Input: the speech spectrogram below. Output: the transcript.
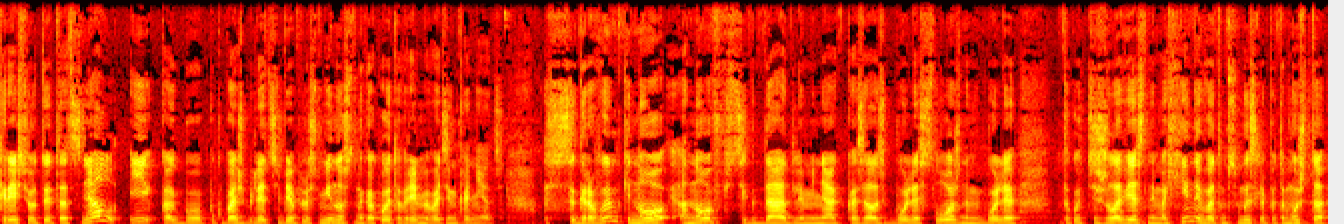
скорее всего, ты это отснял и как бы покупаешь билет себе плюс-минус на какое-то время в один конец. С игровым кино оно всегда для меня казалось более сложным, более такой тяжеловесной махиной в этом смысле, потому что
